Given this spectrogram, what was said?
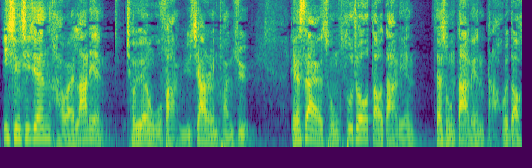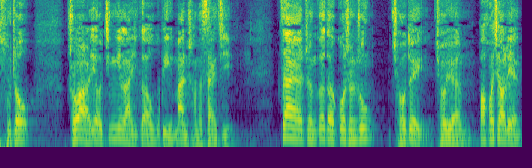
疫情期间海外拉练，球员无法与家人团聚。联赛从苏州到大连，再从大连打回到苏州。卓尔又经历了一个无比漫长的赛季，在整个的过程中，球队、球员，包括教练，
